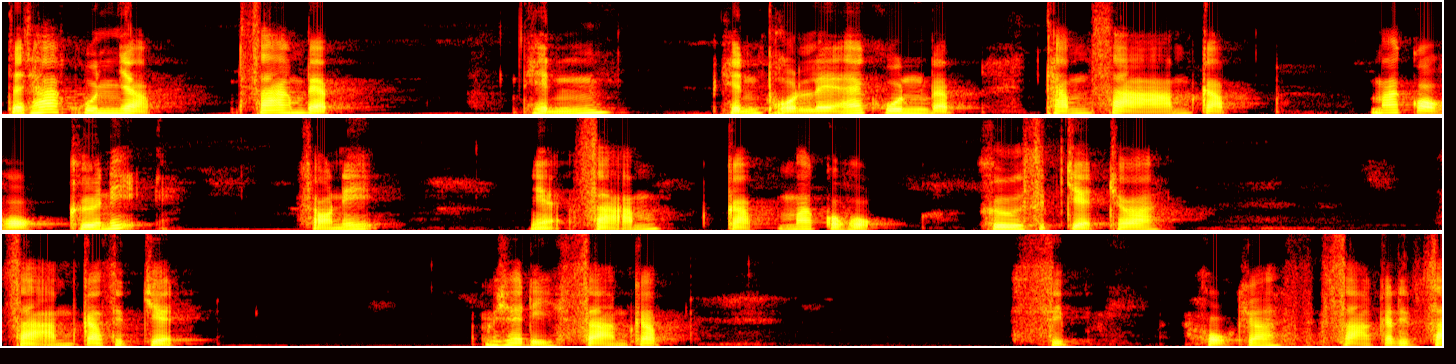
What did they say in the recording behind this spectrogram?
แต่ถ้าคุณอยากสร้างแบบเห็นเห็นผลเลยให้คุณแบบทำสามกับมากกว่าหกคือนี้สองนี้ เนี่ยสามกับมากกว่าหกคือสิบเจ็ดใช่ป่ะสามกับสิบเจ็ดไม่ใช่ดิสามกับสิบหกใช่ป่ะสามกับสิบส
